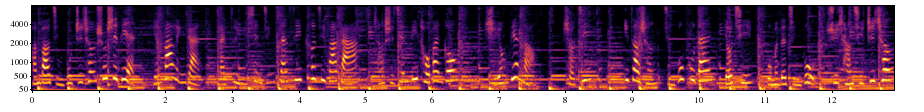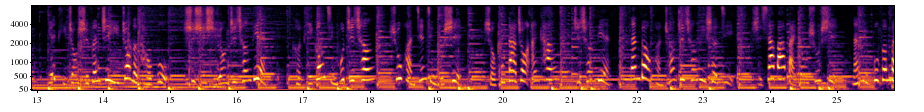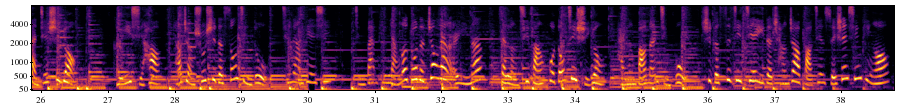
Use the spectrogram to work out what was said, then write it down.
环保颈部支撑舒适垫，研发灵感来自于现今三 C 科技发达，长时间低头办公，使用电脑、手机，易造成颈部负担。尤其我们的颈部需长期支撑，约体重十分之一重的头部，适时使用支撑垫，可提供颈部支撑，舒缓肩颈不适，守护大众安康。支撑垫三段缓冲支撑力设计，使下巴摆动舒适，男女不分板皆适用。可依喜好调整舒适的松紧度，轻量，多的重量而已呢。在冷气房或冬季使用，还能保暖颈部，是个四季皆宜的长照保健随身新品哦。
